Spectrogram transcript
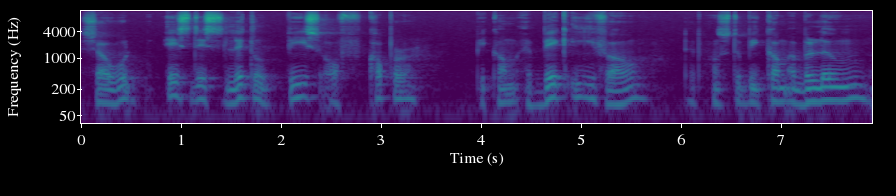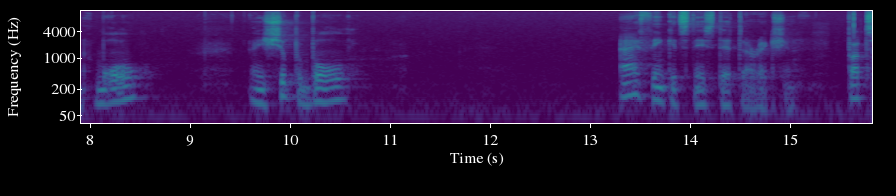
So would is this little piece of copper become a big Evo that wants to become a balloon, a ball? a Super Bowl. I think it's this that direction, but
